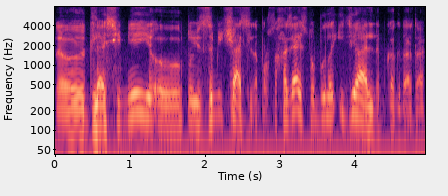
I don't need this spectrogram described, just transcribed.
э, для семей, э, то есть замечательно, просто хозяйство было идеальным когда-то.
